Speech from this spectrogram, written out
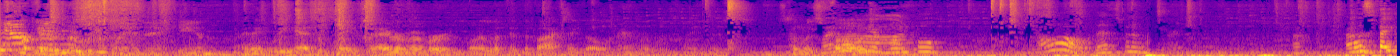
God, I can't remember playing that game. I think we had the same thing. I remember when I looked at the box, I go, I remember playing this. Someone's Why do I hear boom boom? Oh, that's what I'm hearing. I was like,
